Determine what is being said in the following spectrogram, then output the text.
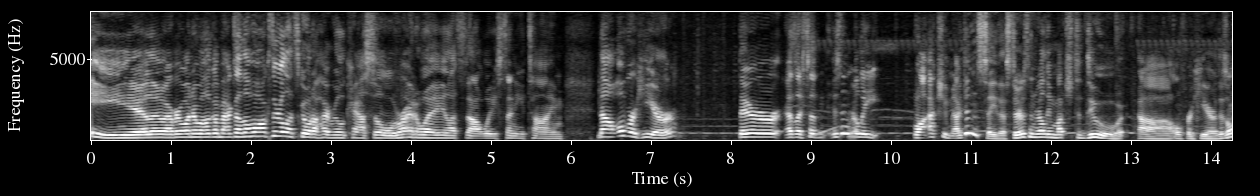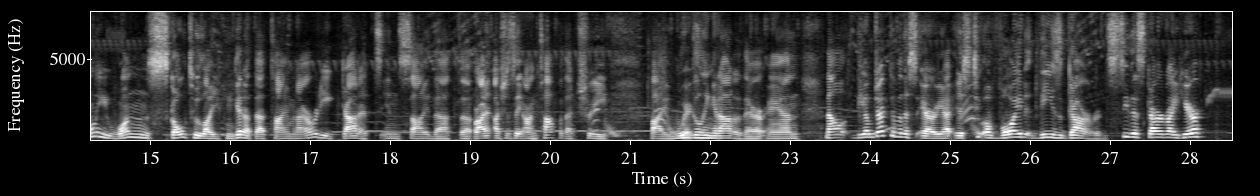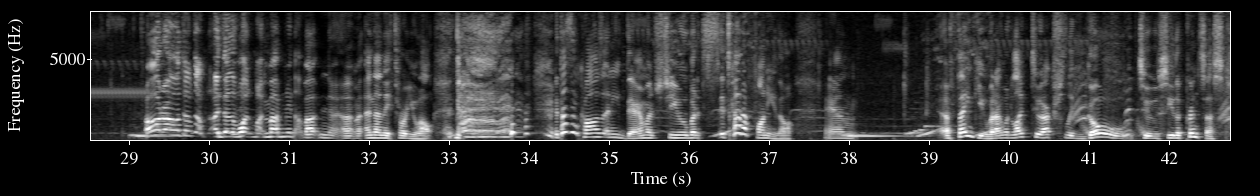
Hello everyone and welcome back to the walkthrough. Let's go to Hyrule Castle right away. Let's not waste any time. Now over here, there, as I said, isn't really... Well, actually, I didn't say this. There isn't really much to do uh, over here. There's only one skull Skulltula you can get at that time, and I already got it inside that, uh, or I, I should say on top of that tree by wiggling it out of there. And now, the objective of this area is to avoid these guards. See this guard right here? Oh no! What? And then they throw you out. it doesn't cause any damage to you, but it's it's kind of funny though. And uh, thank you, but I would like to actually go to see the princess.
